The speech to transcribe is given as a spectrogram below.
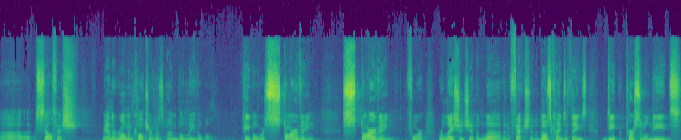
uh, selfish. Man, the Roman culture was unbelievable. People were starving, starving for relationship and love and affection and those kinds of things, deep personal needs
